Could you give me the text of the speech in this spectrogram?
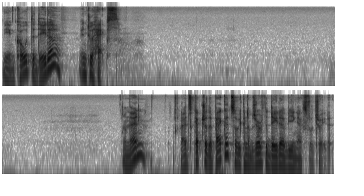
We encode the data into hex. And then let's capture the packet so we can observe the data being exfiltrated.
